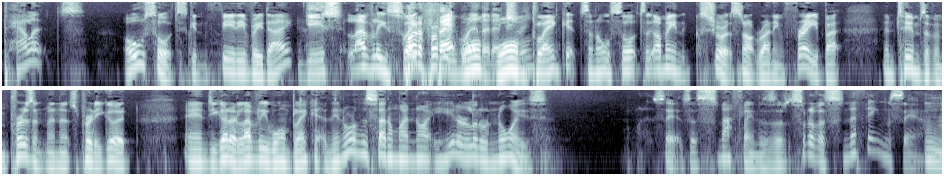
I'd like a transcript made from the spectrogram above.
pellets, all sorts. He's getting fed every day. Yes. Lovely sleep, Quite a fat warm, rabbit, warm blankets and all sorts. Of, I mean, sure, it's not running free, but in terms of imprisonment, it's pretty good. And you got a lovely warm blanket, and then all of a sudden one night you hear a little noise. That? It's a snuffling. There's a sort of a sniffing sound. Hmm.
